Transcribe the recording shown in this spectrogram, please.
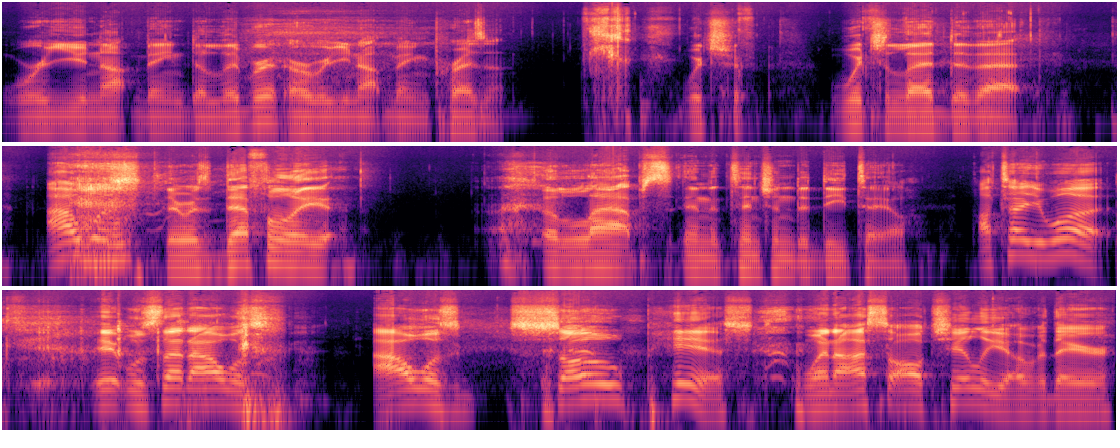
Were you not being deliberate, or were you not being present? Which, which led to that? I was There was definitely a lapse in attention to detail. I'll tell you what, it, it was that I was I was so pissed when I saw Chili over there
